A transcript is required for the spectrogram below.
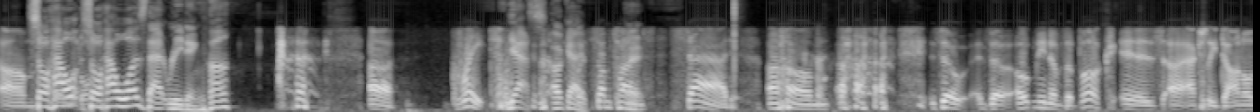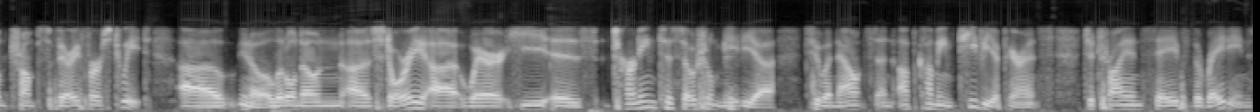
um, so how little... so how was that reading, huh? uh, great. Yes. Okay. but sometimes right. sad. Um, so the opening of the book is uh, actually Donald Trump's very first tweet. Uh, you know, a little known uh, story uh, where he is turning to social media to announce an upcoming TV appearance to try and save the ratings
